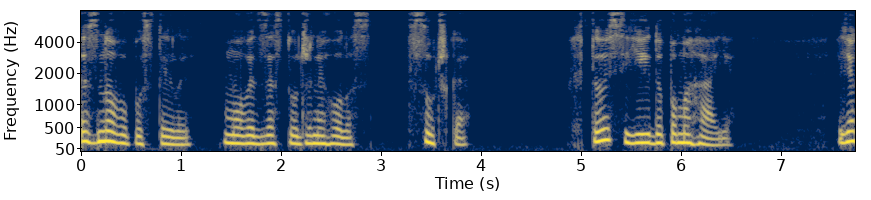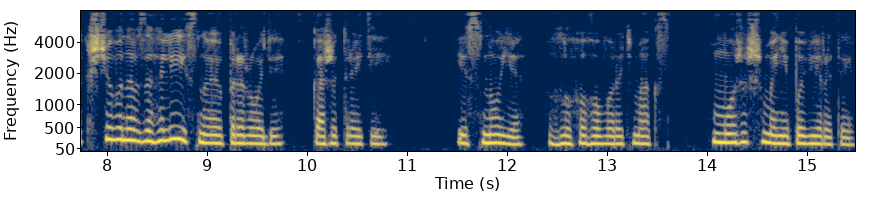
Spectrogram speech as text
Знову пустили, мовить застуджений голос. Сучка. Хтось їй допомагає. Якщо вона взагалі існує в природі, каже третій. Існує, глухо говорить Макс, можеш мені повірити.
